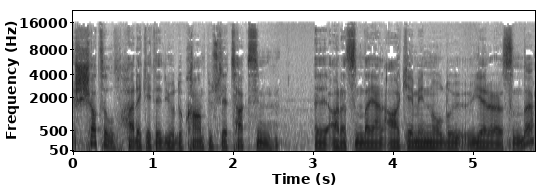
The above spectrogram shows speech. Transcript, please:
shuttle hareket ediyordu kampüsle Taksim e, arasında yani AKM'nin olduğu yer arasında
